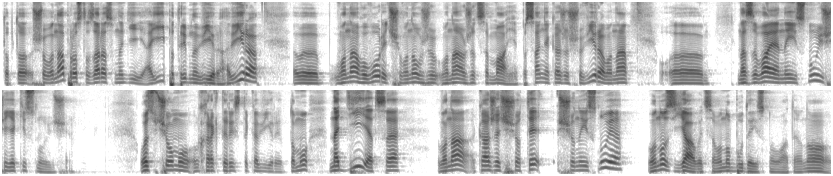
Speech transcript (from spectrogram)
Тобто, що вона просто зараз в надії, а їй потрібна віра. А віра вона говорить, що вона вже, вона вже це має. Писання каже, що віра вона е, називає неіснуюче як існуюче. Ось в чому характеристика віри. Тому надія це вона каже, що те, що не існує, воно з'явиться, воно буде існувати. Воно,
